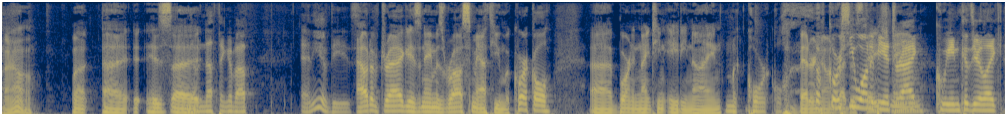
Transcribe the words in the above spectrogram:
Wow. Well, uh, his I know uh, nothing about any of these. out of drag. His name is Ross Matthew McCorkle, uh, born in 1989. McCorkle. Better known of course, by you want to be a drag name. queen because you're like,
